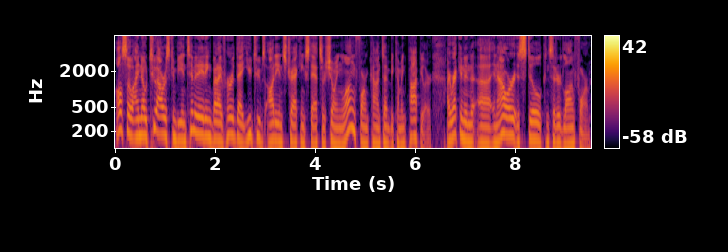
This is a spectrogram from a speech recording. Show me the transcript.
Also, I know two hours can be intimidating, but I've heard that YouTube's audience tracking stats are showing long form content becoming popular. I reckon an, uh, an hour is still considered long form.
